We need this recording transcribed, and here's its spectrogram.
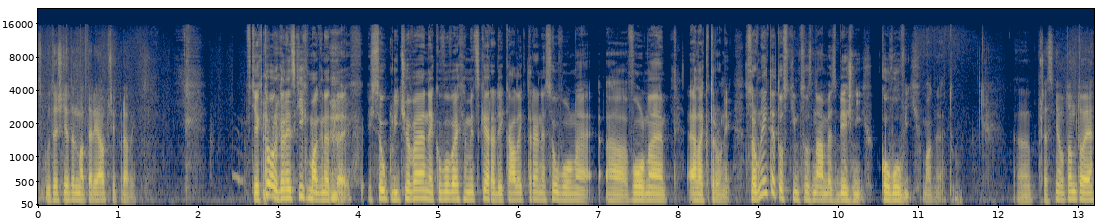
skutečně ten materiál připravit těchto organických magnetech jsou klíčové nekovové chemické radikály, které nesou volné, uh, volné elektrony. Srovnejte to s tím, co známe z běžných kovových magnetů. Eh, přesně o tom to je.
